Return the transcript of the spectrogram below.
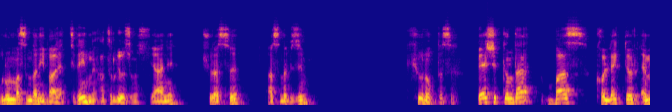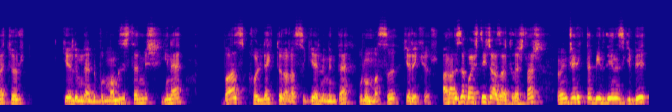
bulunmasından ibaretti değil mi? Hatırlıyorsunuz. Yani şurası aslında bizim Q noktası. B şıkkında baz, kolektör, emetör gerilimlerini bulmamız istenmiş. Yine baz kolektör arası geriliminde bulunması gerekiyor. Analize başlayacağız arkadaşlar. Öncelikle bildiğiniz gibi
